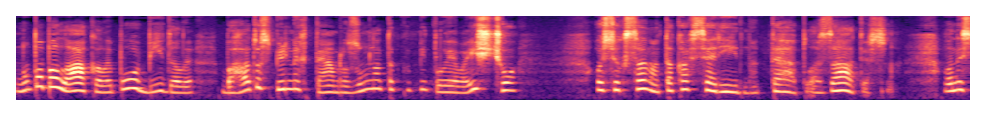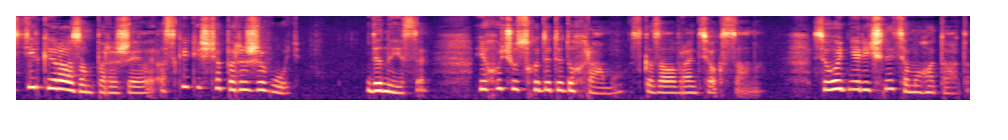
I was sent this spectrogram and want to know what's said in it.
Ну, побалакали, пообідали, багато спільних тем, розумна та кмітлива. І що? Ось Оксана така вся рідна, тепла, затишна. Вони стільки разом пережили, а скільки ще переживуть. Денисе, я хочу сходити до храму, сказала вранці Оксана. Сьогодні річниця мого тата.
